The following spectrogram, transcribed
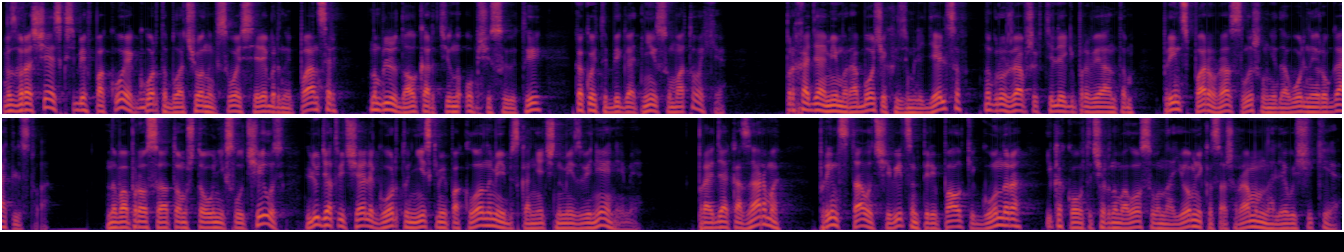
Возвращаясь к себе в покое, Горд, облаченный в свой серебряный панцирь, наблюдал картину общей суеты, какой-то беготни и суматохи. Проходя мимо рабочих и земледельцев, нагружавших телеги провиантом, принц пару раз слышал недовольные ругательства. На вопросы о том, что у них случилось, люди отвечали Горту низкими поклонами и бесконечными извинениями. Пройдя казармы, принц стал очевидцем перепалки Гуннера и какого-то черноволосого наемника со шрамом на левой щеке.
